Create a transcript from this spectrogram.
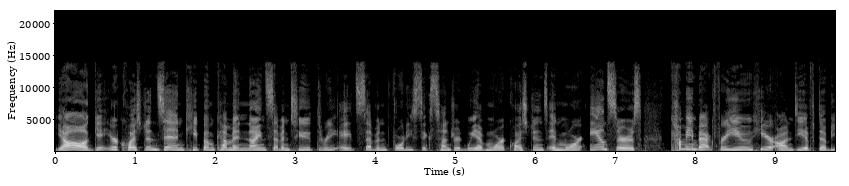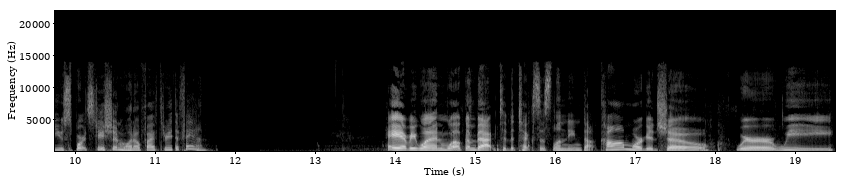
Y'all, get your questions in. Keep them coming. 972 387 4600. We have more questions and more answers coming back for you here on DFW Sports Station 1053 The Fan. Hey everyone, welcome back to the TexasLending.com Mortgage Show, where we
